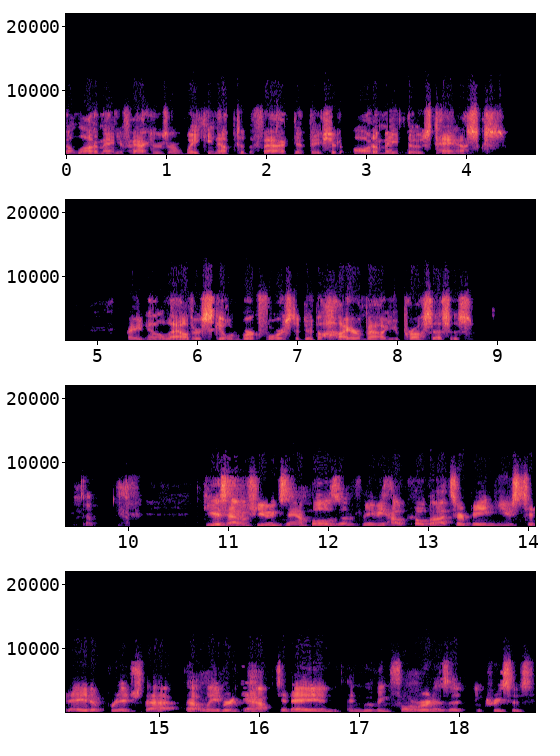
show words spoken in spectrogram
a lot of manufacturers are waking up to the fact that they should automate those tasks, right, and allow their skilled workforce to do the higher value processes. Do you guys have a few examples of maybe how cobots are being used today to bridge that that labor gap today and, and moving forward as it increases?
